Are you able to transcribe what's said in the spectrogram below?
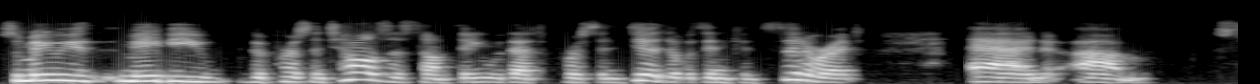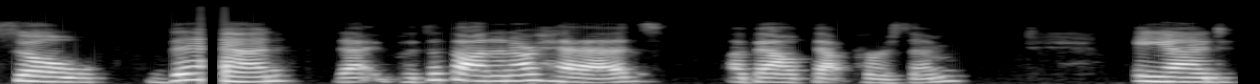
so maybe maybe the person tells us something that the person did that was inconsiderate and um, so then that puts a thought in our heads about that person and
